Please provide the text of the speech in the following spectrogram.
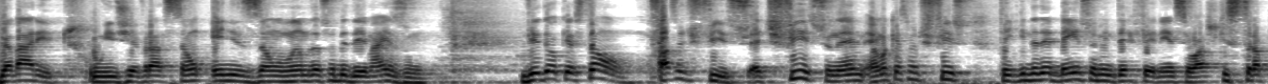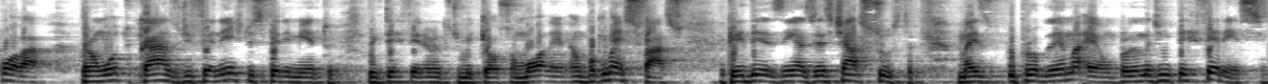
Gabarito, o índice de refração Nzão lambda sobre D mais 1. Entendeu a questão? Faça difícil. É difícil, né? É uma questão difícil. Tem que entender bem sobre interferência. Eu acho que extrapolar para um outro caso, diferente do experimento do interferômetro de Michelson Morley, é um pouquinho mais fácil. Aquele desenho às vezes te assusta. Mas o problema é um problema de interferência.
